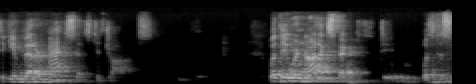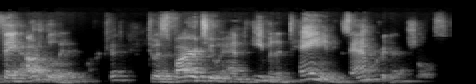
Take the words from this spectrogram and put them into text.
to give better access to jobs. What they were not expected to do was to stay out of the labor market, to aspire to and even attain exam credentials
